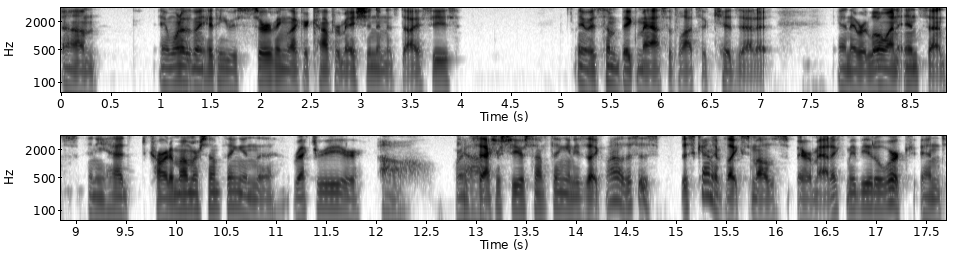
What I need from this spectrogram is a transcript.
um and one of them i think he was serving like a confirmation in his diocese it was some big mass with lots of kids at it and they were low on incense and he had cardamom or something in the rectory or oh, or in sacristy or something and he's like wow this is this kind of like smells aromatic. Maybe it'll work. And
